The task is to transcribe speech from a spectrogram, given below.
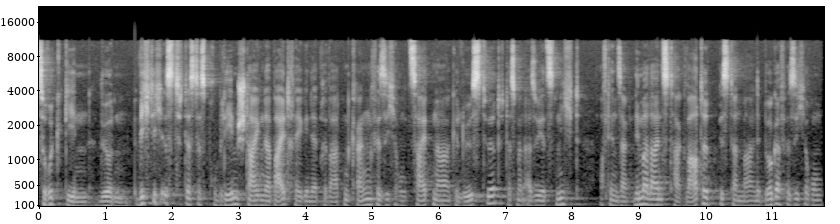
zurückgehen würden. Wichtig ist, dass das Problem steigender Beiträge in der privaten Krankenversicherung zeitnah gelöst wird, dass man also jetzt nicht auf den St. Nimmerleinstag wartet, bis dann mal eine Bürgerversicherung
